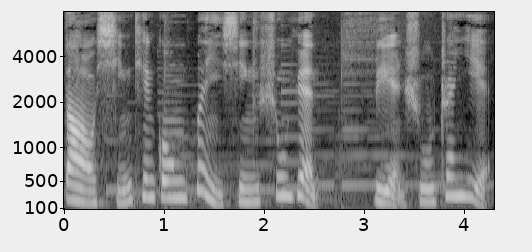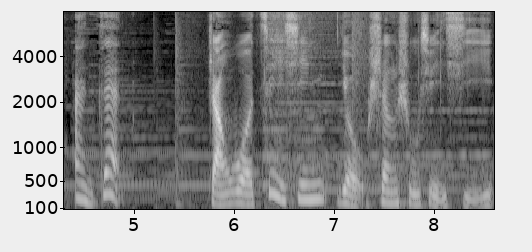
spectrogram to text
到行天宫问心书院。脸书专业按赞，掌握最新有声书讯息。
